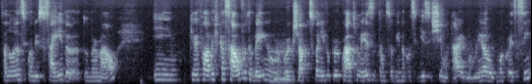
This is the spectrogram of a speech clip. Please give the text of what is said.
essa nuance quando isso sair do, do normal. E que eu ia falar vai ficar salvo também, o uhum. workshop disponível por quatro meses, então se alguém não conseguir assistir uma tarde, uma manhã, alguma coisa assim,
